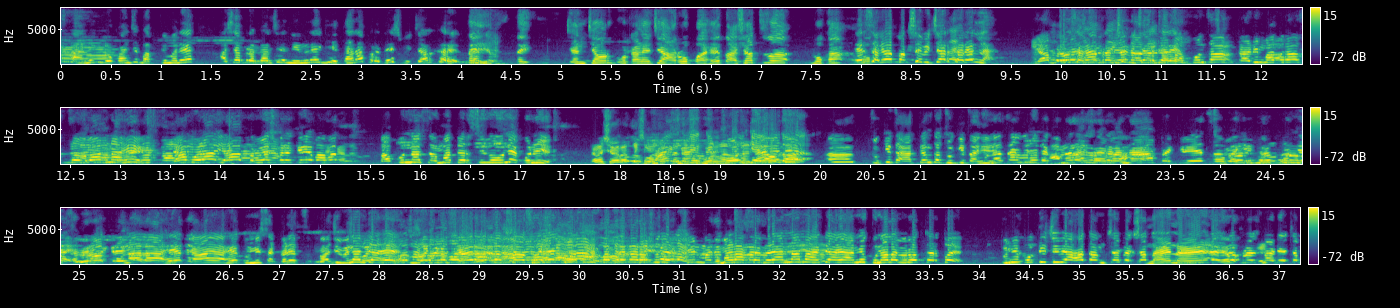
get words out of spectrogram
स्थानिक लोकांच्या बाबतीमध्ये अशा प्रकारचे निर्णय घेताना प्रदेश विचार करेल. नाही, धन्यवाद. नाही. ज्यांच्यावर घोटाळ्याचे आरोप आहेत अशाच लोक ते सगळा पक्ष विचार करेल ना. विचार करेल. बापूंचा गाडी मात्र सहभाग नाही. त्यामुळे या प्रवेश प्रक्रियेबाबत बापूंना सहमत दर्शवू नये कोणी. चुकीचा अत्यंत चुकीचा ही. विरोध कोणाला आहे? काय आहे? तुम्ही सगळेच माझी विनंती आहे शहर अध्यक्ष असू दे किंवा तुम्ही पत्रकार असू दे. तुम्हाला सगळ्यांना माहिती आहे आम्ही कुणाला विरोध करतोय? तुम्ही बुद्धिजीवी आहात आमच्यापेक्षा. नाही, नाही.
